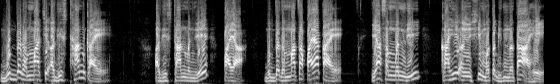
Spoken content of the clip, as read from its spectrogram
बुद्ध धम्माचे अधिष्ठान काय? अधिष्ठान म्हणजे पाया. बुद्ध धम्माचा पाया काय? या संबंधी काही अंशी मतभिन्नता आहे.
